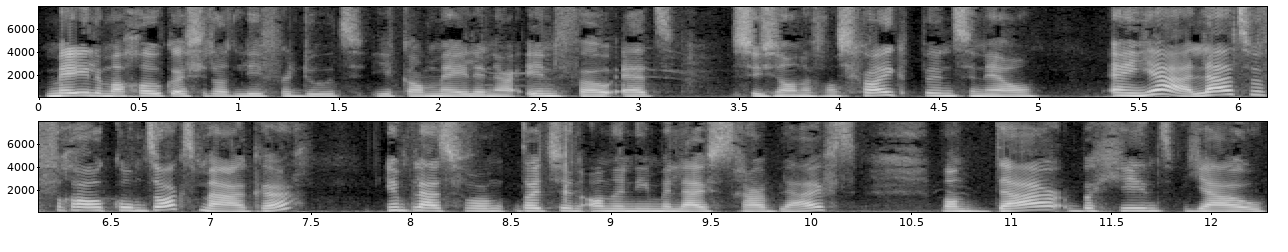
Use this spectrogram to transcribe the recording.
Mailen mag ook als je dat liever doet. Je kan mailen naar info.suzannevanschaik.nl En ja, laten we vooral contact maken. In plaats van dat je een anonieme luisteraar blijft. Want daar begint jouw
